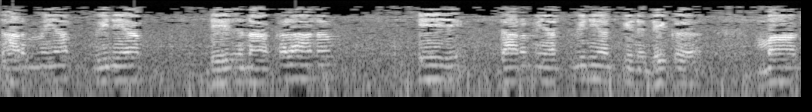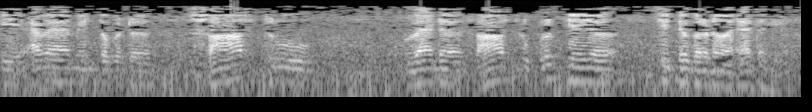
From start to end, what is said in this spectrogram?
ධර්මයක් විනයක් දේශනා කළා නම් ඒ ධර්මයක් විනයක් කියන දෙක මාගේ ඇවෑමෙන් ඔබට ශාස්ත්‍රු වැඩ ශාස්ත්‍ර කෘත්‍යය සිද්ධ කරනවා ඇත කියලා.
